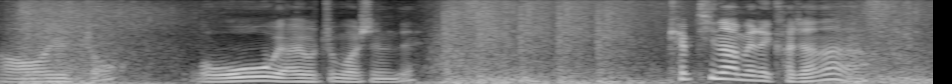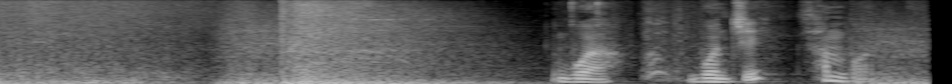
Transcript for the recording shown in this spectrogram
어 이거 좀. 오, 야 이거 좀 멋있는데. 캡틴 아메리카잖아. 뭐야? 뭔지? 3번.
